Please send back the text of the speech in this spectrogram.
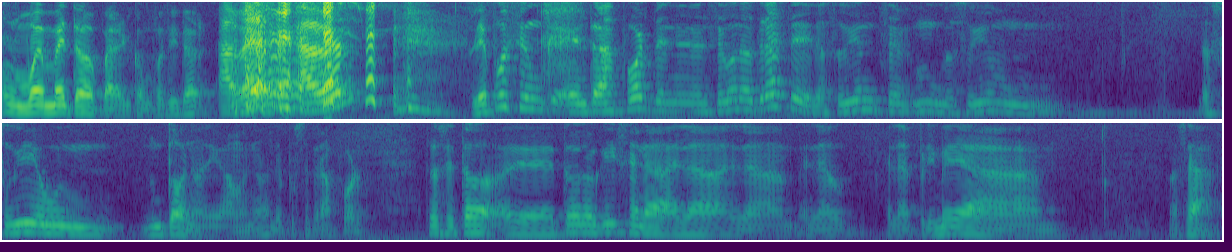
Un buen método para el compositor. A ver, a ver. Le puse un, en transporte en el segundo traste, lo subí un- lo subí un, lo subí un, un tono, digamos, ¿no? Le puse transporte. Entonces todo, eh, todo lo que hice en la, en la, en la, primera, o sea,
